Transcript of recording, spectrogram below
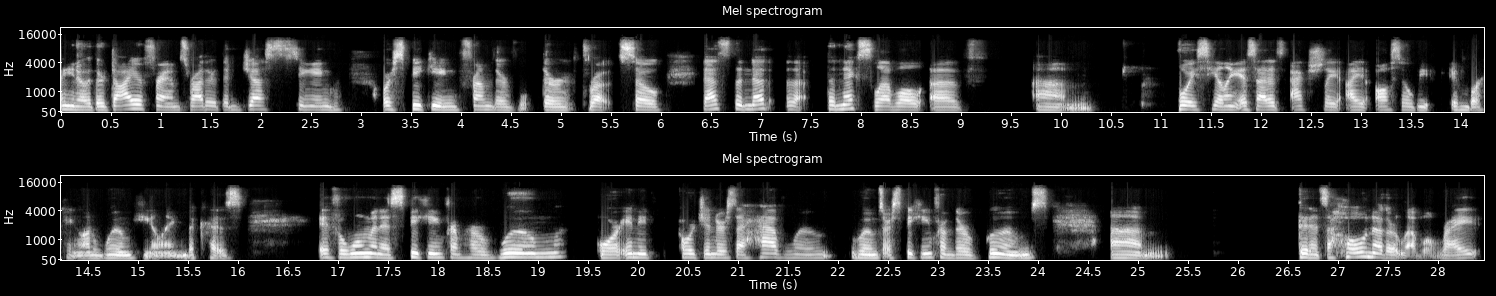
you know, their diaphragms rather than just singing or speaking from their their throats. So that's the ne- the next level of um, voice healing is that it's actually I also be, am working on womb healing because if a woman is speaking from her womb or any or genders that have womb wombs are speaking from their wombs, um, then it's a whole nother level, right?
